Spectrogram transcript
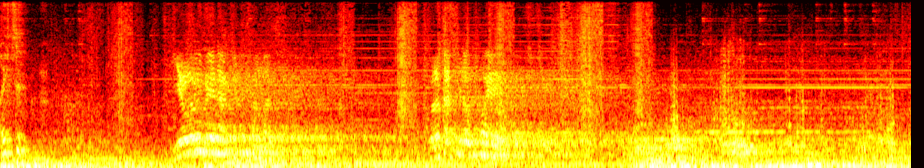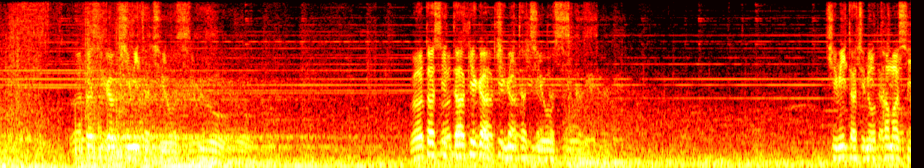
あいつよるべなき魂私の声を私が君たちを救おう。私だけが君たちを救う。君たちの魂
